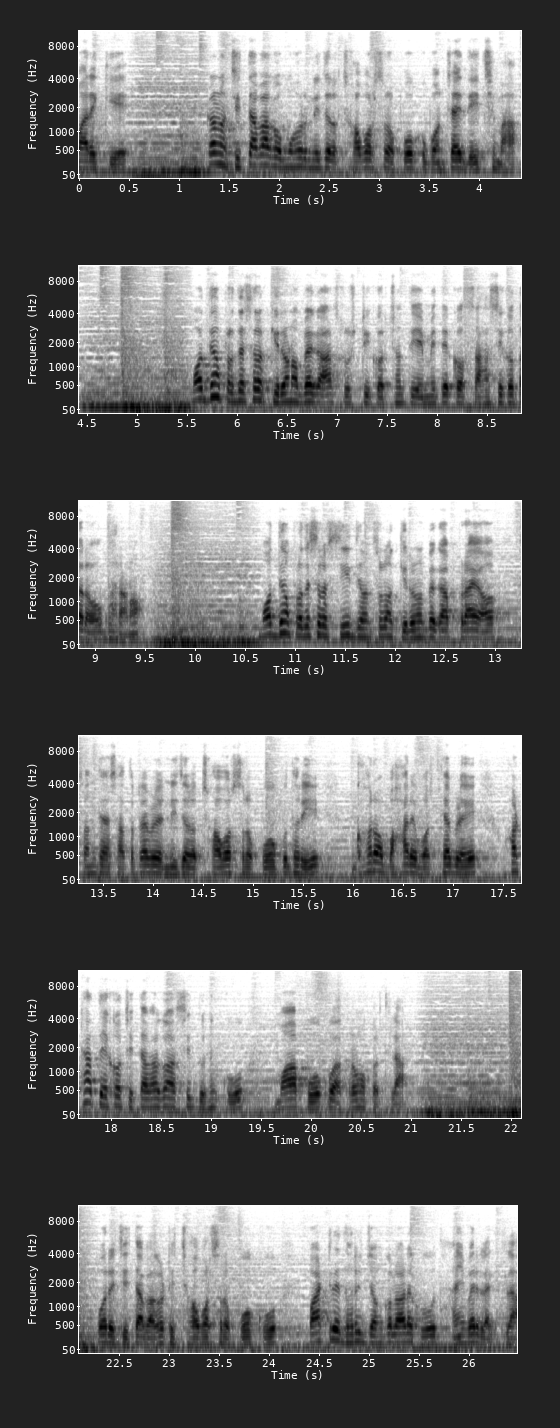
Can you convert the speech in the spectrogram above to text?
ମାରେ କିଏ? କାରଣ ଚିତାବାଘ ମୁହଁରୁ ନିଜର ଛଅ ବର୍ଷର ପୁଅକୁ ବଞ୍ଚାଇ ଦେଇଛି ମା। ମଧ୍ୟପ୍ରଦେଶର କିରଣ ବେଗା ସୃଷ୍ଟି କରିଛନ୍ତି ଏମିତି ଏକ ସାହସିକତାର ଉଦାହରଣ। ମଧ୍ୟପ୍ରଦେଶର ସିଦ୍ଧ ଅଞ୍ଚଳ କିରଣ ବେଗା ପ୍ରାୟ ସନ୍ଧ୍ୟା ସାତଟା ବେଳେ ନିଜର ଛଅ ବର୍ଷର ପୁଅକୁ ଧରି ଘର ବାହାରେ ବସିଥିବା ବେଳେ ହଠାତ୍ ଏକ ଚିତାବାଘ ଆସି ଦୁହିଁଙ୍କୁ ମା ପୁଅକୁ ଆକ୍ରମଣ କରିଥିଲା। ପରେ ଚିତାବାଘଟି ଛଅ ବର୍ଷର ପୁଅକୁ ପାଟିରେ ଧରି ଜଙ୍ଗଲ ଆଡ଼କୁ ଧାଇଁବାରେ ଲାଗିଥିଲା।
